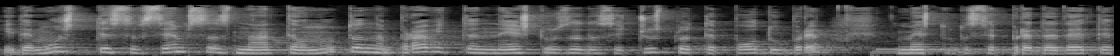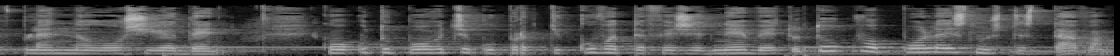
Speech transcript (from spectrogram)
и да можете съвсем съзнателно да направите нещо, за да се чувствате по-добре, вместо да се предадете в плен на лошия ден. Колкото повече го практикувате в ежедневието, толкова по-лесно ще става.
